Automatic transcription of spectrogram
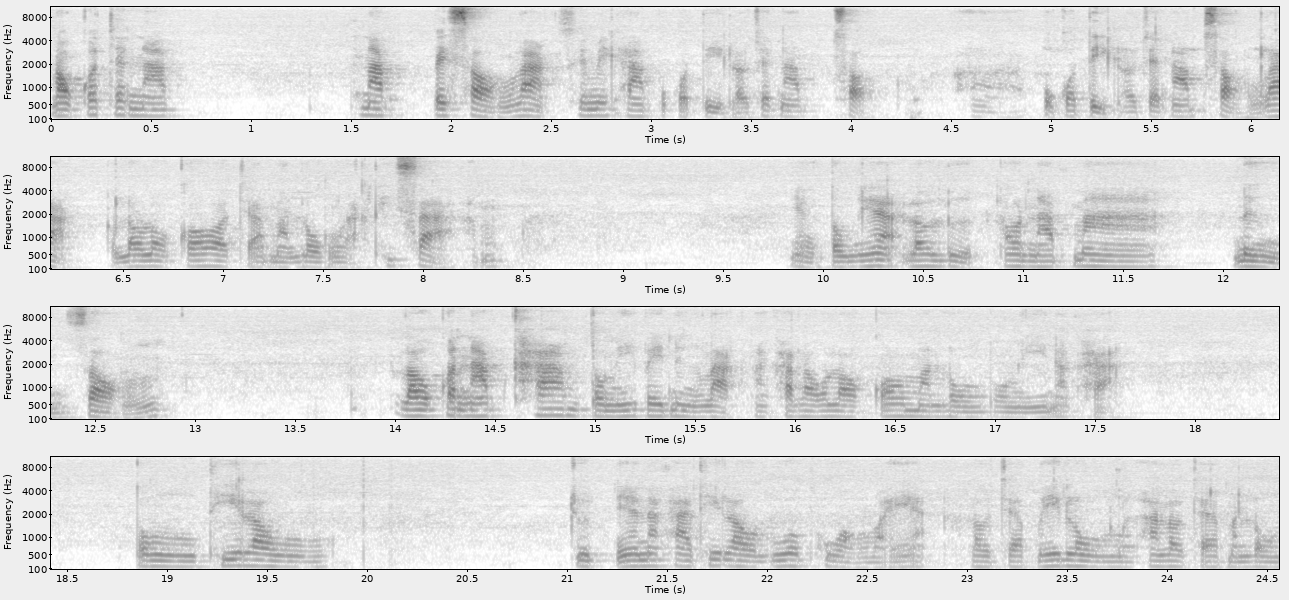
เราก็จะนับนับไปสองหลักใช่ไหมคะ ปกติเราจะนับสอง ปกติเราจะนับสองหลัก แล้วเราก็จะมาลงหลักที่สามอย่างตรงนี้เราเหลือเรานับมาหนึ่งสองเราก็นับข้ามตรงนี้ไปหนึ่งหลักนะคะแล้วเราก็มาลงตรงนี้นะคะ ตรงที่เราจุดเนี้ยนะคะ ที่เรารวบห่วงไว้อะเราจะไม่ลงนะคะ เราจะมาลง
